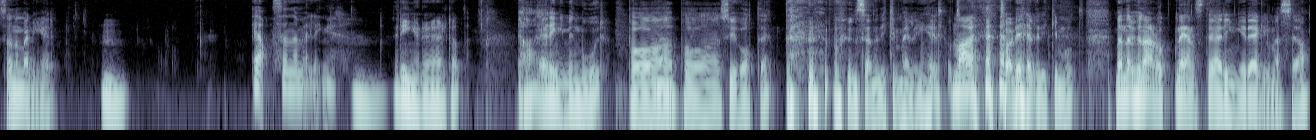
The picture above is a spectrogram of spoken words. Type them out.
Sender meldinger. Ja, sende meldinger. Ringer dere i det hele tatt? Ja, jeg ringer min mor på, på 87. Hun sender ikke meldinger. Og tar, tar de heller ikke imot. Men hun er nok den eneste jeg ringer regelmessig, ja.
